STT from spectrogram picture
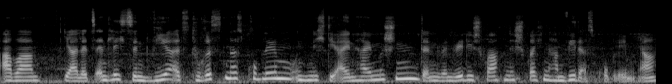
Aber ja, letztendlich sind wir als Touristen das Problem und nicht die Einheimischen, denn wenn wir die Sprache nicht sprechen, haben wir das Problem, ja.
